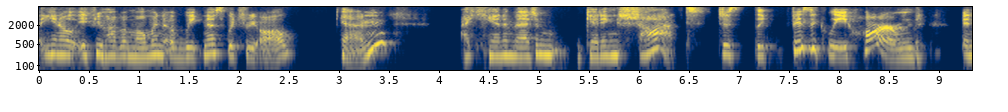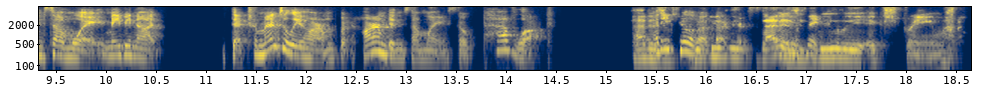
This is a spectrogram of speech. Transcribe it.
you know, if you have a moment of weakness, which we all can, I can't imagine getting shot, just like physically harmed in some way. Maybe not detrimentally harmed, but harmed in some way. So Pavlok. That is How do you feel about really, that? That is really extreme.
